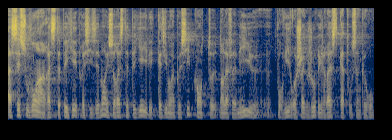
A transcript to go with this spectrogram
assez souvent un reste à payer précisément, et ce reste à payer, il est quasiment impossible quand euh, dans la famille, euh, pour vivre chaque jour, il reste 4 ou 5 euros.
